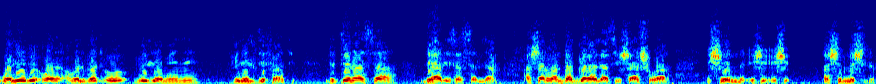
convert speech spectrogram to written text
والبدء باليمين في الالتفات. لتين أسا بهذه السلم أشر من دقل لا شاشوار أشر نشلم.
